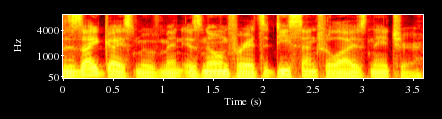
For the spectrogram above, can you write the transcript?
The Zeitgeist movement is known for its decentralized nature.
